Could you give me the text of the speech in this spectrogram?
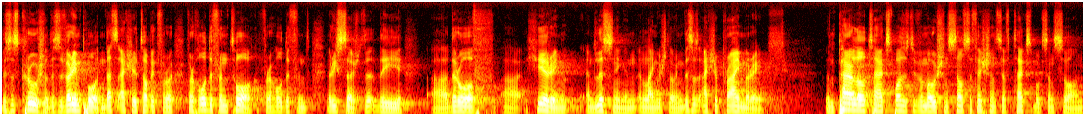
this is crucial, this is very important. That's actually a topic for a, for a whole different talk, for a whole different research. The, the uh, the role of uh, hearing and listening in, in language learning. This is actually primary. Then parallel text, positive emotions, self-sufficiency of textbooks and so on.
